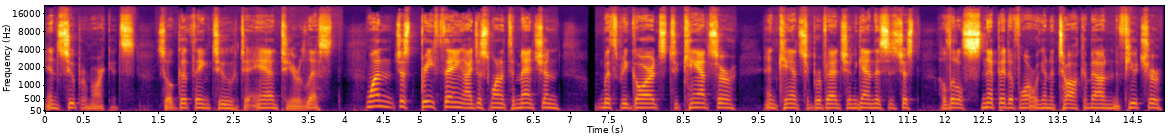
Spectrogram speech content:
in supermarkets. So, a good thing to, to add to your list. One just brief thing I just wanted to mention with regards to cancer and cancer prevention. Again, this is just a little snippet of what we're going to talk about in the future.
